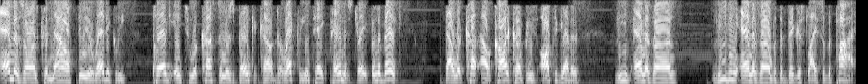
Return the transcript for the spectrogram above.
Amazon could now theoretically plug into a customer's bank account directly and take payments straight from the bank. That would cut out card companies altogether, leave Amazon, leaving Amazon with the bigger slice of the pie.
